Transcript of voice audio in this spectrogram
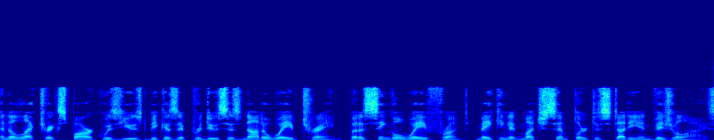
An electric spark was used because it produces not a wave train, but a single wave front, making it much simpler to study and visualize.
